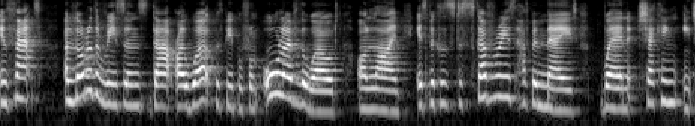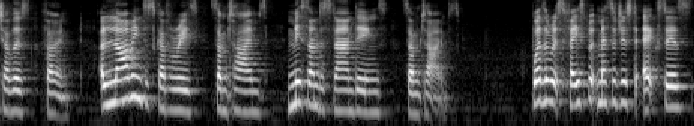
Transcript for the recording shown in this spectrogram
In fact, a lot of the reasons that I work with people from all over the world online is because discoveries have been made when checking each other's phone alarming discoveries sometimes, misunderstandings sometimes. Whether it's Facebook messages to exes,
